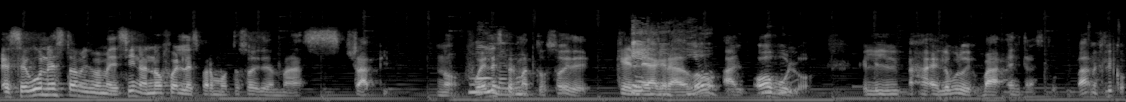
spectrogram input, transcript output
eh, según esta misma medicina, no fue el espermatozoide más rápido, no, fue el espermatozoide que le agradó al óvulo. El, el óvulo dijo, va, entras tú, va, me explico.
